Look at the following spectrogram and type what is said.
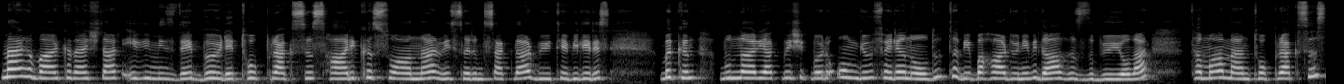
Merhaba arkadaşlar. Evimizde böyle topraksız harika soğanlar ve sarımsaklar büyütebiliriz. Bakın bunlar yaklaşık böyle 10 gün falan oldu. Tabii bahar dönemi daha hızlı büyüyorlar. Tamamen topraksız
